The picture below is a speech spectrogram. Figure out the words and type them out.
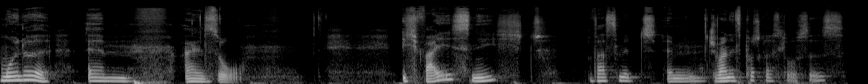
Moin Leute, ähm, also, ich weiß nicht, was mit ähm, Giovannis Podcast los ist.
